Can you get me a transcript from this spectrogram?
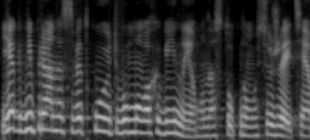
Як дніпряни святкують в умовах війни у наступному сюжеті.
